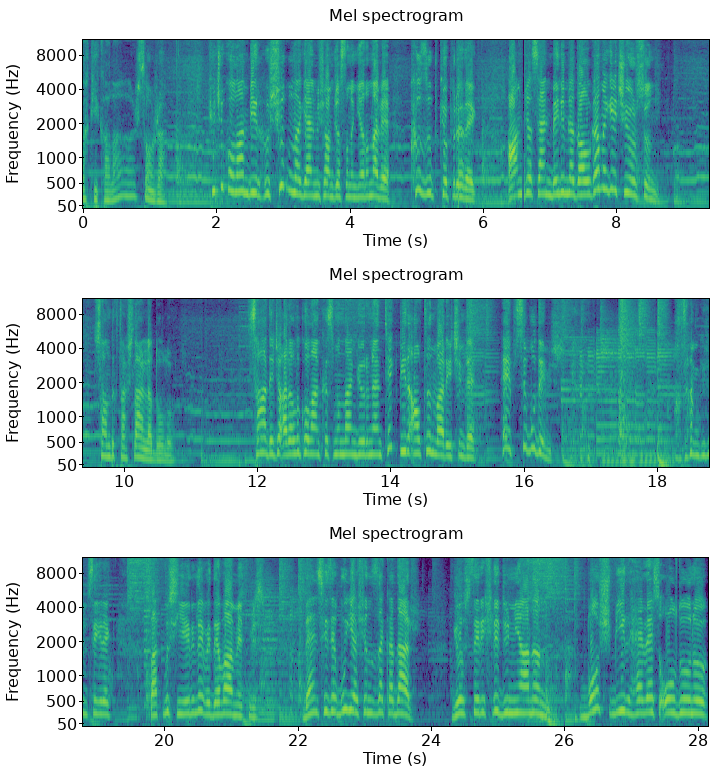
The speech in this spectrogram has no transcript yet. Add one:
Dakikalar sonra küçük olan bir hışımla gelmiş amcasının yanına ve kızıp köpürerek amca sen benimle dalga mı geçiyorsun? Sandık taşlarla dolu. Sadece aralık olan kısmından görünen tek bir altın var içinde. Hepsi bu demiş. Adam gülümseyerek bakmış yerine ve devam etmiş. Ben size bu yaşınıza kadar gösterişli dünyanın boş bir heves olduğunu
